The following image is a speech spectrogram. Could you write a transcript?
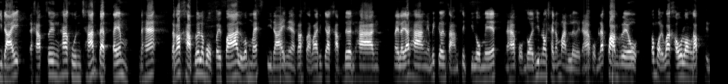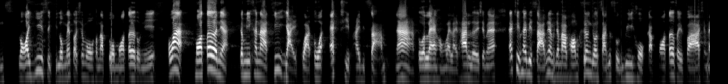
e-drive นะครับซึ่งถ้าคุณชาร์จแบตเต็มนะฮะแล้วก็ขับด้วยระบบไฟฟ้าหรือว่า Max e-drive เนี่ยก็สามารถที่จะขับเดินทาง ในระยะทางเนี่ยไม่เกิน 30 กิโลเมตรนะครับผมโดยที่ไม่ต้องใช้น้ำมันเลยนะครับผมและความเร็วต้องบอกเลยว่าเขารองรับถึง 120 กิโลเมตรต่อชั่วโมงสำหรับตัวมอเตอร์ตัวนี้ เพราะว่ามอเตอร์เนี่ยจะมีขนาดที่ใหญ่กว่าตัว Active Hybrid 3นะตัวแรงของหลาย ๆ ท่านเลยใช่ไหม Active Hybrid 3เนี่ยมันจะมาพร้อมเครื่องยนต์ 3.0 V6 กับมอเตอร์ไฟฟ้าใช่ไหม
